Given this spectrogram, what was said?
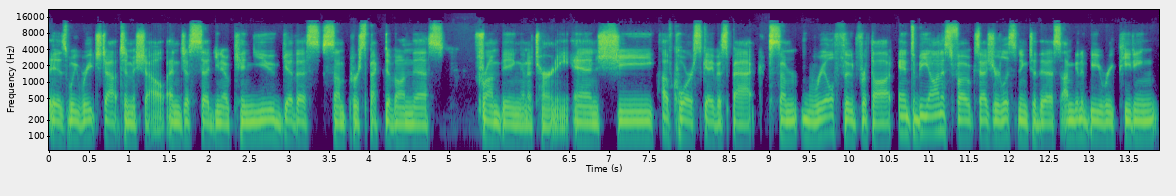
is we reached out to Michelle and just said, you know, can you give us some perspective on this? From being an attorney. And she, of course, gave us back some real food for thought. And to be honest, folks, as you're listening to this, I'm going to be repeating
